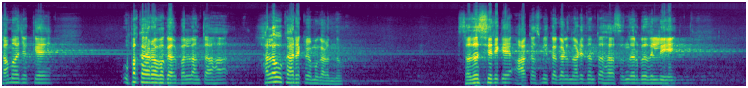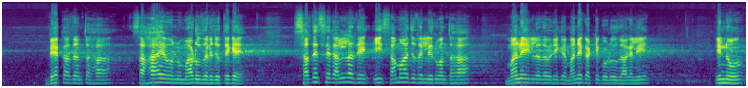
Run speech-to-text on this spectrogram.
ಸಮಾಜಕ್ಕೆ ಉಪಕಾರವಾಗಬಲ್ಲಂತಹ ಹಲವು ಕಾರ್ಯಕ್ರಮಗಳನ್ನು ಸದಸ್ಯರಿಗೆ ಆಕಸ್ಮಿಕಗಳು ನಡೆದಂತಹ ಸಂದರ್ಭದಲ್ಲಿ ಬೇಕಾದಂತಹ ಸಹಾಯವನ್ನು ಮಾಡುವುದರ ಜೊತೆಗೆ ಸದಸ್ಯರಲ್ಲದೆ ಈ ಸಮಾಜದಲ್ಲಿರುವಂತಹ ಮನೆ ಇಲ್ಲದವರಿಗೆ ಮನೆ ಕಟ್ಟಿಕೊಡುವುದಾಗಲಿ, ಇನ್ನು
